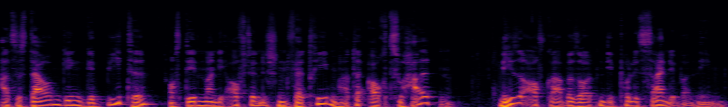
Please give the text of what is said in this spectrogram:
als es darum ging, Gebiete, aus denen man die Aufständischen vertrieben hatte, auch zu halten. Diese Aufgabe sollten die Polizeien übernehmen.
